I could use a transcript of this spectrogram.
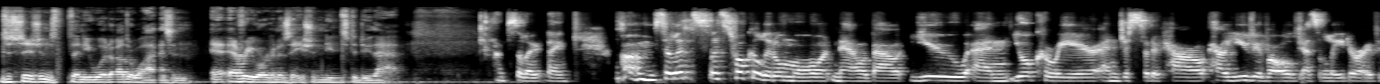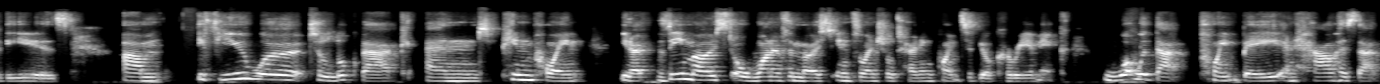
decisions than you would otherwise. And every organization needs to do that. Absolutely. Um, so let's let's talk a little more now about you and your career and just sort of how how you've evolved as a leader over the years. Um, if you were to look back and pinpoint, you know, the most or one of the most influential turning points of your career, Mick, what would that point be, and how has that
